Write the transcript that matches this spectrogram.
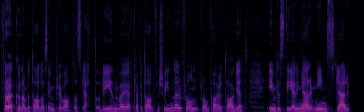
för att kunna betala sin privata skatt. Och det innebär ju att kapital försvinner från, från företaget, investeringar minskar,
